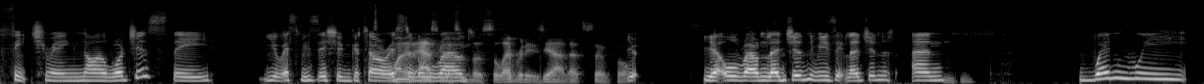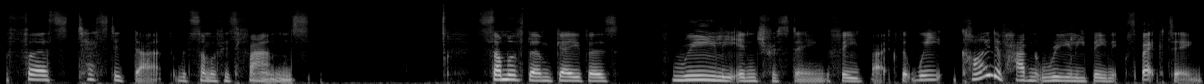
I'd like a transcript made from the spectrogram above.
featuring Nile Rodgers, the US musician, guitarist, and all round. Celebrities, yeah, that's so cool. Yeah, all round legend, music legend. And mm-hmm. when we first tested that with some of his fans, some of them gave us really interesting feedback that we kind of hadn't really been expecting.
